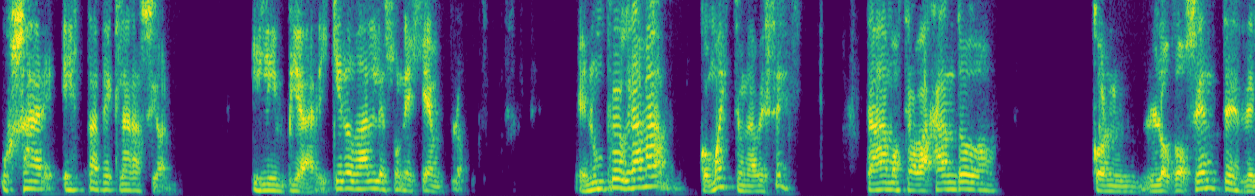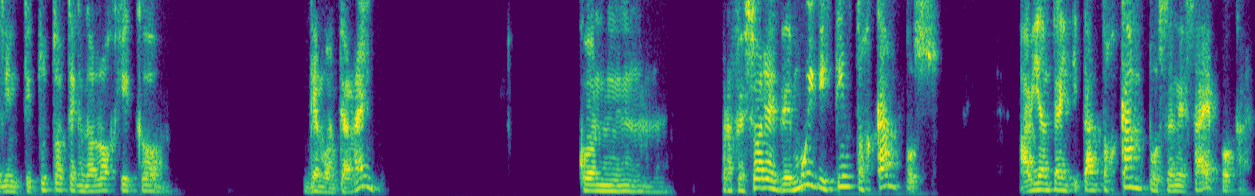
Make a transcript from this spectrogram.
usar esta declaración y limpiar. Y quiero darles un ejemplo. En un programa como este, una vez, estábamos trabajando con los docentes del Instituto Tecnológico de Monterrey, con profesores de muy distintos campos. Habían treinta y tantos campos en esa época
